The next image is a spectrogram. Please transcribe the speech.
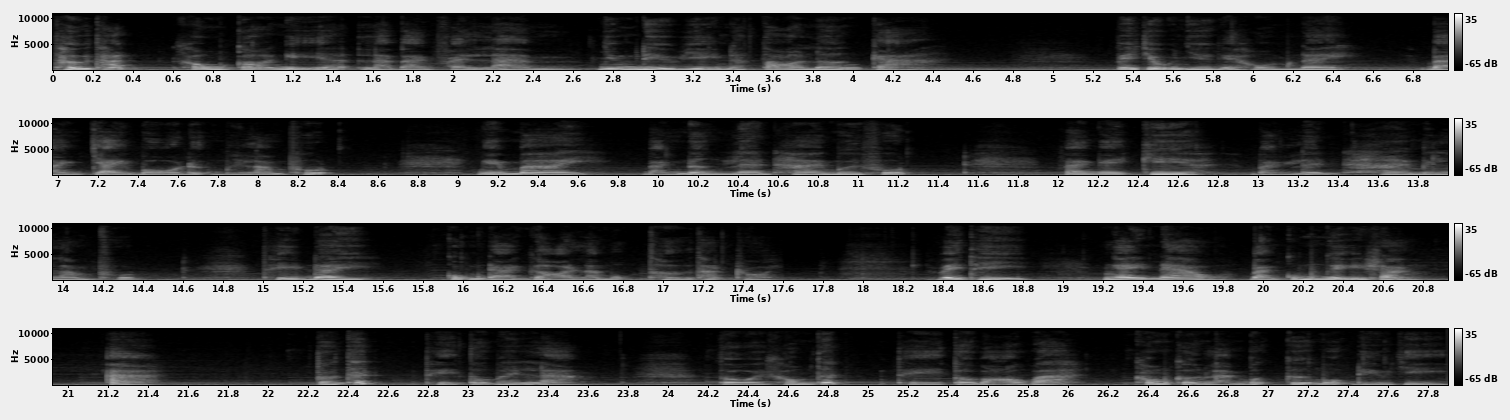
Thử thách không có nghĩa là bạn phải làm những điều gì nó to lớn cả. Ví dụ như ngày hôm nay bạn chạy bộ được 15 phút. Ngày mai, bạn nâng lên 20 phút. Và ngày kia, bạn lên 25 phút. Thì đây cũng đã gọi là một thử thách rồi. Vậy thì, ngày nào bạn cũng nghĩ rằng à tôi thích thì tôi mới làm. Tôi không thích thì tôi bỏ qua. Không cần làm bất cứ một điều gì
